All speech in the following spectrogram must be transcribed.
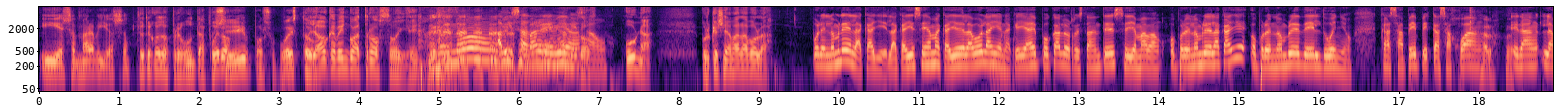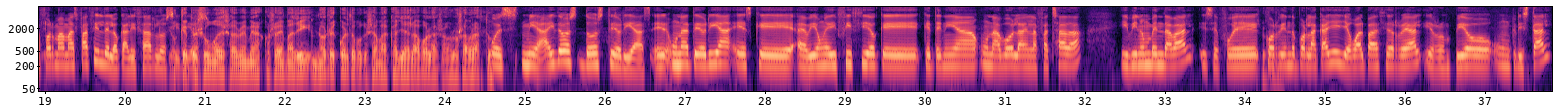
Y eso es maravilloso. Yo tengo dos preguntas. ¿Puedo? Sí, por supuesto. Cuidado que vengo atroz hoy, ¿eh? Bueno, Avisado, madre mía. Avisado. Una. ¿Por qué se llama la bola? Por el nombre de la calle. La calle se llama Calle de la Bola y en aquella época los restaurantes se llamaban o por el nombre de la calle o por el nombre del dueño. Casa Pepe, Casa Juan. Claro. Eran la forma más fácil de localizar los Yo que sitios. presumo de saberme las cosas de Madrid, no recuerdo por qué se llama Calle de la Bola, o lo sabrás tú. Pues mira, hay dos, dos teorías. Eh, una teoría es que había un edificio que, que tenía una bola en la fachada y vino un vendaval y se fue Se fue. corriendo por la calle y llegó al Palacio Real y rompió un cristal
